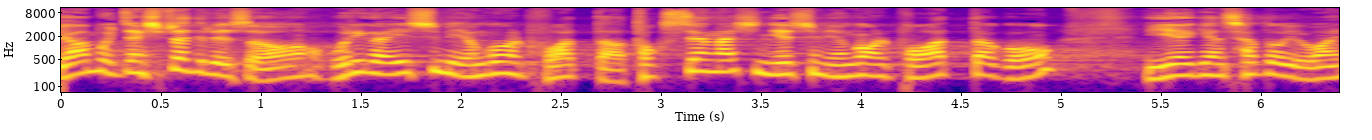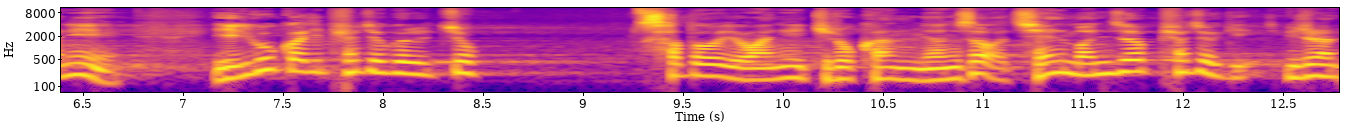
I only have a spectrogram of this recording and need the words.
요한복 1장 14절에서 우리가 예수님의 영광을 보았다. 독생하신 예수님의 영광을 보았다고 이야기한 사도 요한이 일곱 가지 표적을 쭉 사도 요한이 기록하면서 제일 먼저 표적이 일어난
